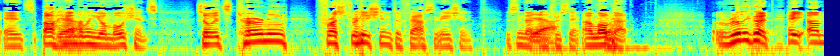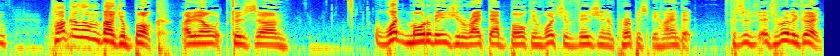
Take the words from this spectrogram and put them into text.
and it's about yeah. handling your emotions. So it's turning frustration to fascination. Isn't that yeah. interesting? I love that. really good. Hey, um, talk a little bit about your book. I mean, you know, because um, what motivates you to write that book, and what's your vision and purpose behind it? Because it's, it's really good.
